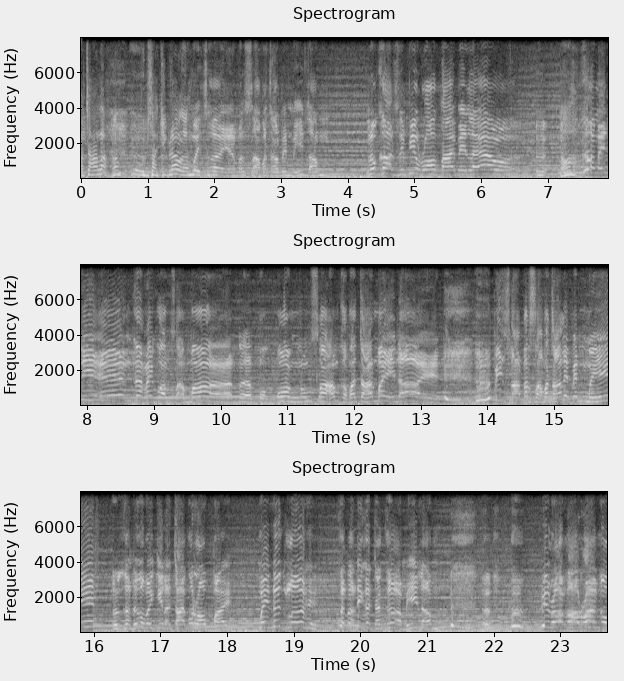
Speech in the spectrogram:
อาจารย์ล่ะฮะคุณภาษาอังกฤษไปแล้วเหรอไม่ใช่อะมันสาบอาจารย์เป็นหมีดำแล้วข้าสิพี่รองตายไปแล้ว เนาะ ข้าไม่ดีเอ งก็ไร้ความสามารถปกป้องน้องสามกับอาจารย์ไม่ได้ปีศาจมันสาบอาจารย์ให้เป็นหมีก็นึกว่าไปกินอาจารย์ก็เราไป ไม่นึกเลยขณะนี้ก็จะฆ่าหมีดำพี่รองก็เอาร่างเข้า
